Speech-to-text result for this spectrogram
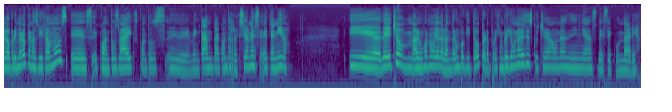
lo primero que nos fijamos es eh, cuántos likes, cuántos eh, me encanta, cuántas reacciones he tenido. Y eh, de hecho, a lo mejor me voy a adelantar un poquito, pero por ejemplo, yo una vez escuché a unas niñas de secundaria.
